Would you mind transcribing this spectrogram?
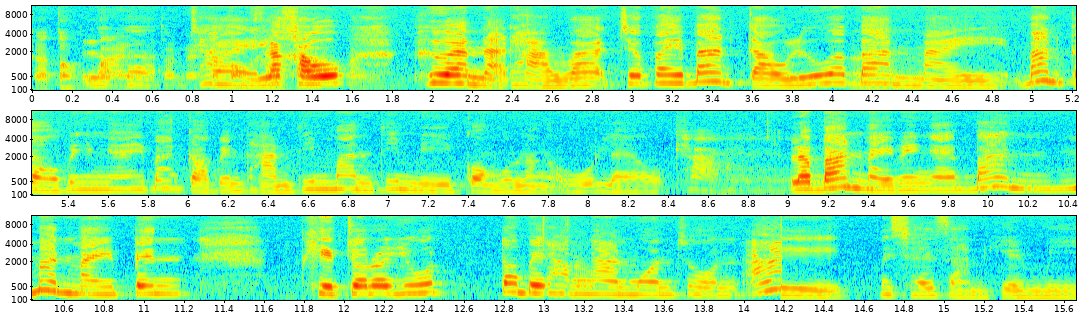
ก็ต้องแล้ไปวก็ตอนนั้นใช่ก็ต้องแล้วเข้าเขาป่าไปเพื่อนอะถามว่าจะไปบ้านเก่าหรือว่าอ่าบ้านใหม่ บ้านเก่าเป็นยังไง บ้านเก่าเป็นฐานที่มั่นที่มีกองกำลังอาวุธแล้วค่ะแล้วบ้านใหม่เป็นไง บ้านบ้านใหม่เป็นเขตจรยุทธ์ต้องไปทำงานมวลชนอะไม่ใช้สารเคมี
